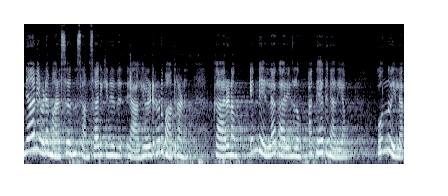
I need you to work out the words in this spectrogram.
ഞാനിവിടെ മനസ്സ് തുറന്ന് സംസാരിക്കുന്നത് രാഘവേട്ടനോട് മാത്രമാണ് കാരണം എന്റെ എല്ലാ കാര്യങ്ങളും അദ്ദേഹത്തിന് അറിയാം ഒന്നുമില്ല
